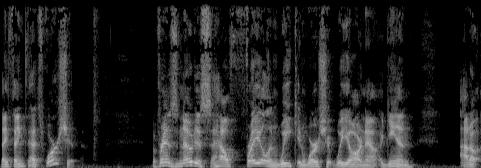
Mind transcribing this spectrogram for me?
They think that's worship. But friends, notice how frail and weak in worship we are. Now, again, I don't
